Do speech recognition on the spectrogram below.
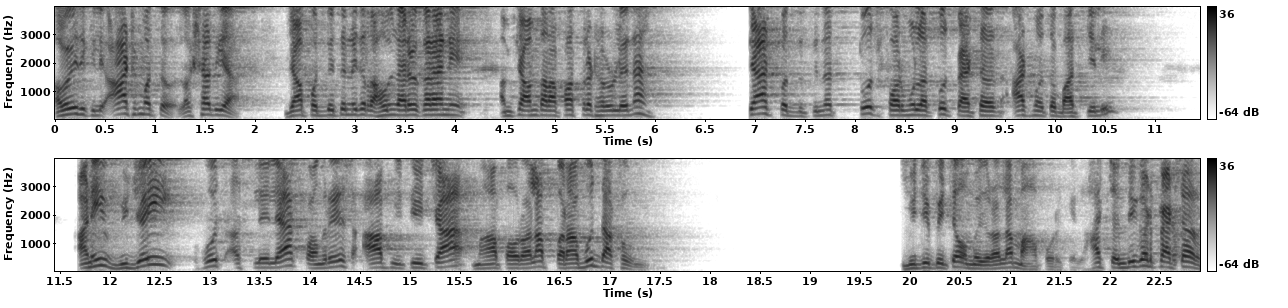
अवैध केली. आठ मतं. लक्षात घ्या. ज्या पद्धतीने ते राहुल नार्वेकरांनी आमचे आमदार अपात्र ठरवले ना त्याच पद्धतीनं तोच फॉर्म्युला तोच पॅटर्न आठ मतं बाद केली. आणि विजयी होत असलेल्या काँग्रेस आप युतीच्या महापौराला पराभूत दाखवून बीजेपीच्या उमेदवाराला महापौर केला. हा चंदीगड पॅटर्न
